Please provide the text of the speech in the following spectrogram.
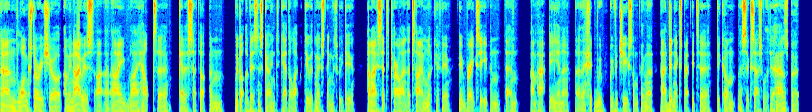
And long story short, I mean, I was I I, I helped to get us set up, and we got the business going together like we do with most things we do. And I said to Caroline at the time, look, if it if it breaks even, then I'm happy. You know, we've we've achieved something there. I didn't expect it to become as successful as it has, but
